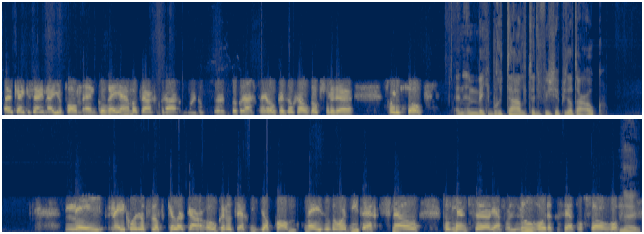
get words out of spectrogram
eh, kijken zij naar Japan en Korea. En wat daar gedragen wordt, dat, eh, dat draagt zij ook. En zo geldt het ook voor de, voor de soaps. En, en een beetje brutale televisie, heb je dat daar ook? Nee, nee, ik hoor dat dat Killer Car ook en dat is echt niet Japan. Nee, er wordt niet echt snel dat mensen ja, voor lul worden gezet of zo. Of, Nee.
